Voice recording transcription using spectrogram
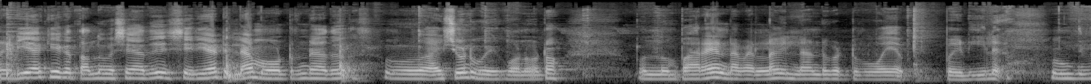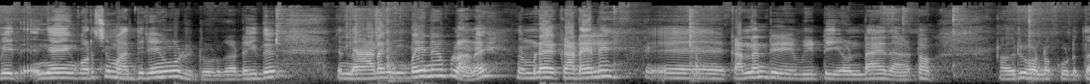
റെഡിയാക്കിയൊക്കെ തന്നു. പക്ഷേ അത് ശരിയായിട്ടില്ല. മോട്ടറിന്റെ അത് അയച്ചുകൊണ്ട് അഴിച്ചുകൊണ്ട് പോകണം കേട്ടോ. ഒന്നും പറയണ്ട. വെള്ളമില്ലാണ്ട് പെട്ട് പോയ പെടിയിൽ. ഞാൻ കുറച്ച് മധുരയും കൂടി ഇട്ട് കൊടുക്കാം കേട്ടോ. ഇത് നാടൻ പൈനാപ്പിളാണ്. നമ്മുടെ കടയിലെ കണ്ണന്റെ വീട്ടിൽ ഉണ്ടായതാണ് കേട്ടോ. അവർ കൊണ്ട് കൊടുത്ത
